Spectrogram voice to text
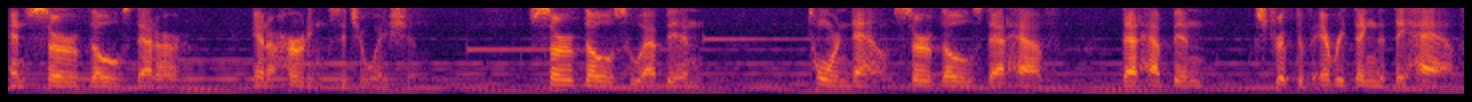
and serve those that are in a hurting situation. Serve those who have been torn down. Serve those that have that have been stripped of everything that they have.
